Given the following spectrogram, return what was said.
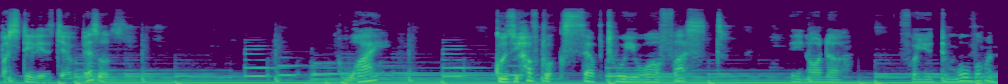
But still is Jeff Bezos. Why? Because you have to accept who you are first in order for you to move on.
